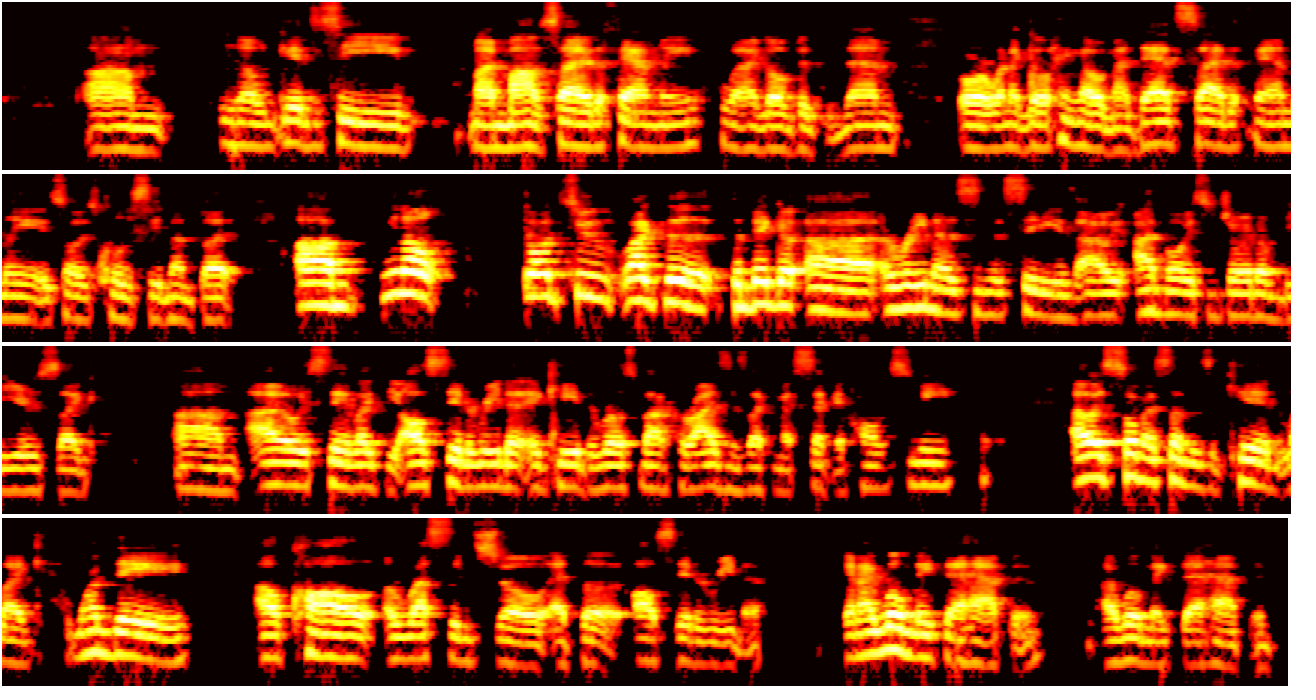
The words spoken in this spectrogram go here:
um, you know, get to see my mom's side of the family when I go visit them, or when I go hang out with my dad's side of the family. It's always cool to see them. But um, you know, going to like the the big uh, arenas in the city is I I've always enjoyed over the years. Like um, I always say like the Allstate Arena, aka the Rosemont Horizon, is like my second home to me. I always told myself as a kid, like one day I'll call a wrestling show at the Allstate Arena, and I will make that happen. I will make that happen.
